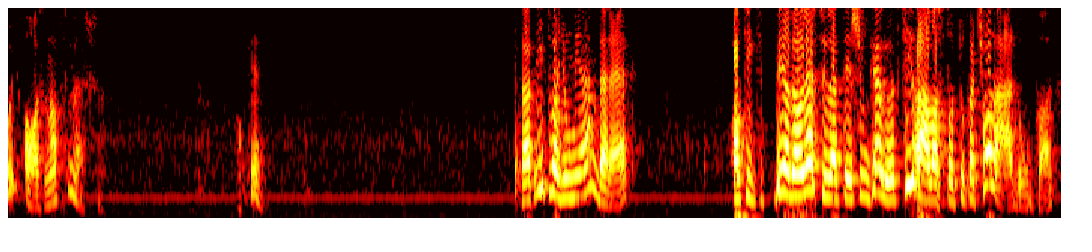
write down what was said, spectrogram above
hogy aznap szülessen oké? Okay? tehát itt vagyunk mi emberek akik például leszületésünk előtt kiválasztottuk a családunkat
